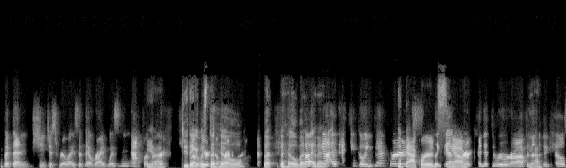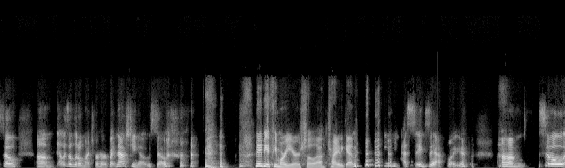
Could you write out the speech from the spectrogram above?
but then she just realized that that ride was not for yeah. her. Do you think but it was we the so hill? the the hill that uh, did it? Yeah, and I think going backwards, the backwards, like that yeah. part kind of threw her off, and yeah. then the big hill. So um, that was a little much for her, but now she knows. So maybe a few more years she'll uh, try it again. yes, exactly. Um, so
